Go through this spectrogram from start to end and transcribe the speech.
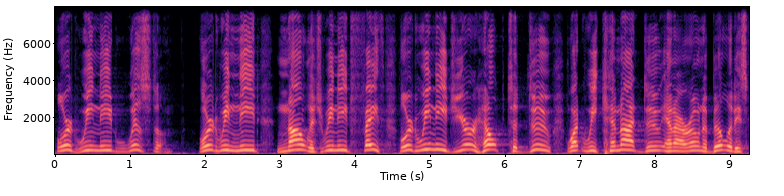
Lord, we need wisdom. Lord, we need knowledge. We need faith. Lord, we need your help to do what we cannot do in our own abilities.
